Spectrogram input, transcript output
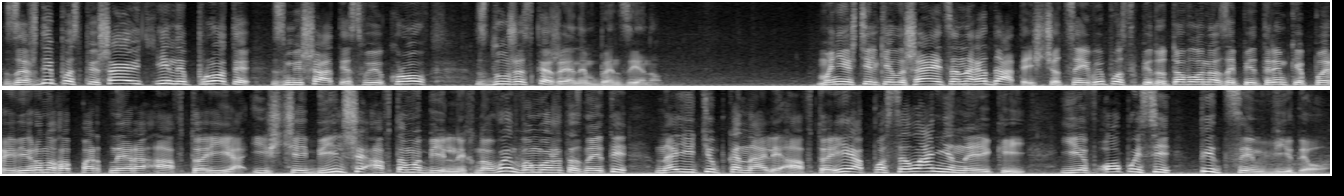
завжди поспішають і не проти змішати свою кров з дуже скаженим бензином. Мені ж тільки лишається нагадати, що цей випуск підготовлено за підтримки перевіреного партнера Авторія. І ще більше автомобільних новин ви можете знайти на youtube каналі Авторія, посилання на який є в описі під цим відео.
